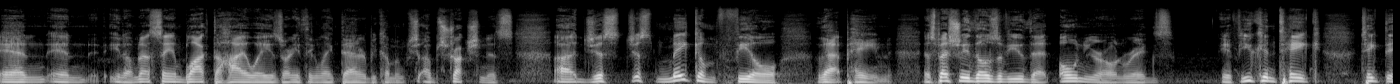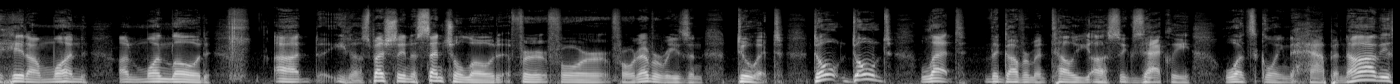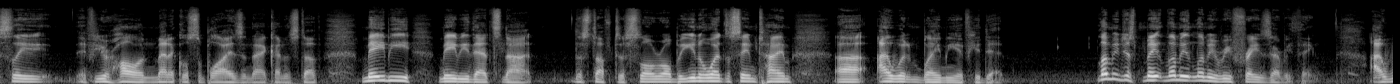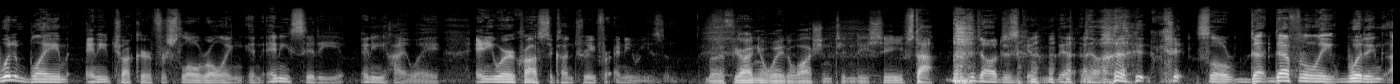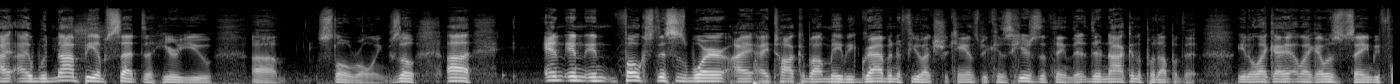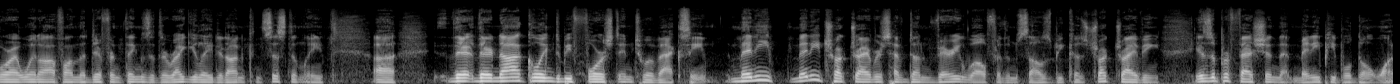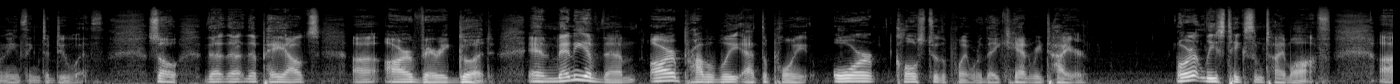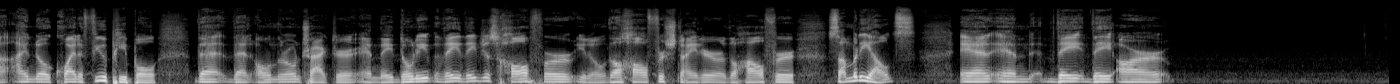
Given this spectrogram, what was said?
And and you know I'm not saying block the highways or anything like that or become obstructionists. Uh, just just make them feel that pain, especially those of you that own your own rigs if you can take take the hit on one on one load uh, you know especially an essential load for for for whatever reason do it. Don't don't let the government tell us exactly what's going to happen. Now obviously if you're hauling medical supplies and that kind of stuff maybe maybe that's not the stuff to slow roll but you know what? At the same time uh, i wouldn't blame you if you did. Let me just make, let me let me rephrase everything. I wouldn't blame any trucker for slow rolling in any city, any highway, anywhere across the country for any reason. But if you're on your way to Washington D.C., Stop. no, just kidding. Yeah, no. slow. De- definitely wouldn't. I, I would not be upset to hear you um, slow rolling. So, uh, and, and and folks, this is where I, I talk about maybe grabbing a few extra cans because here's the thing: they're, they're not going to put up with it. You know, like I like I was saying before, I went off on the different things that they're regulated on consistently. Uh, they're they're not going to be forced into a vaccine. Many many truck drivers have done very well for themselves because truck driving is a profession that many people don't want anything to do with. So the the, the payouts uh, are very good, and many of them are probably at the point or close to the point where they can retire. or at least take some time off. Uh, I know quite a few people that that own their own tractor and they don't even they they just haul for you know they'll haul for Schneider or they'll haul for somebody else, and and they they are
